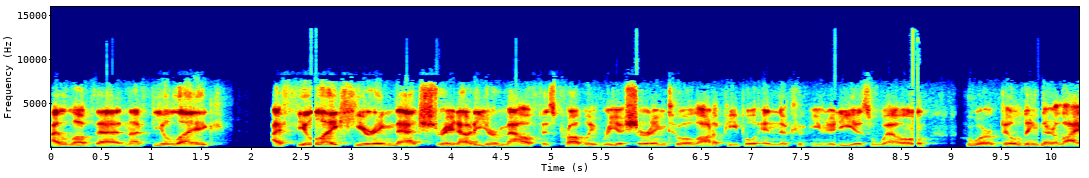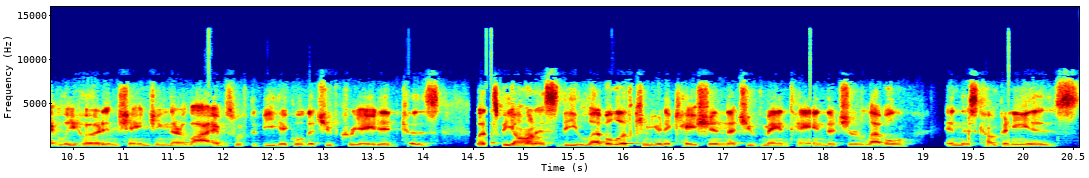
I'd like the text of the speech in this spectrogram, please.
I love that, and I feel like I feel like hearing that straight out of your mouth is probably reassuring to a lot of people in the community as well who are building their livelihood and changing their lives with the vehicle that you've created. Because let's be honest the level of communication that you've maintained at your level in this company is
